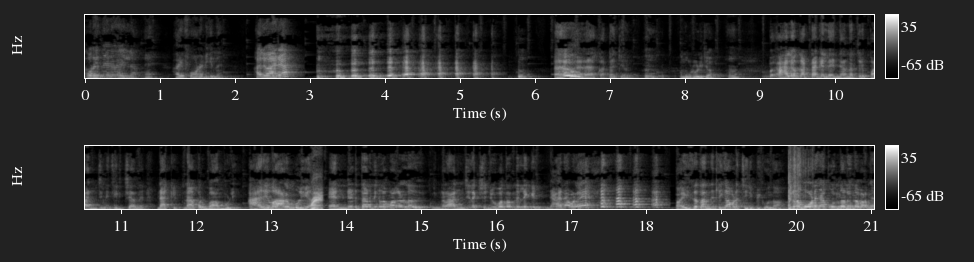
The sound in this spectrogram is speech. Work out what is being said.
കണ്ടിട്ട് കുറെ നേരമായില്ല. ഏ ഹായ് ഫോൺ അടിക്കുന്നത് ഹലോ ആരാ? വിളിക്കാം ഹലോ കട്ടാക്കല്ലേ? ഞാൻ അത്ര പഞ്ചിന് ചിരിച്ചാന്ന് ഞാൻ കിഡ്നാപ്പർ ബാമ്പുളി ആര് വാഴമ്പുളിയാ എന്റെ അടുത്താണ് നിങ്ങളെ മകളുള്ളത്. നിങ്ങൾ അഞ്ചു ലക്ഷം രൂപ തന്നില്ലെങ്കിൽ ഞാൻ അവളെ പൈസ തന്നില്ലെങ്കിൽ അവളെ ചിരിപ്പിക്കുന്ന? നിങ്ങളുടെ മോളെ ഞാൻ കൊന്നുകളെന്ന് പറഞ്ഞ.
